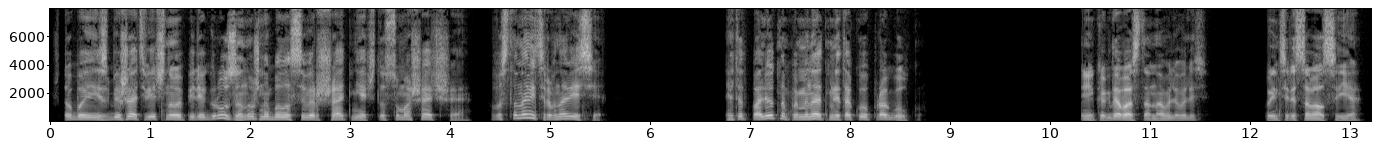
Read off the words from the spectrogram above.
Чтобы избежать вечного перегруза, нужно было совершать нечто сумасшедшее, восстановить равновесие. Этот полет напоминает мне такую прогулку. — И когда вы останавливались? — поинтересовался я. —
